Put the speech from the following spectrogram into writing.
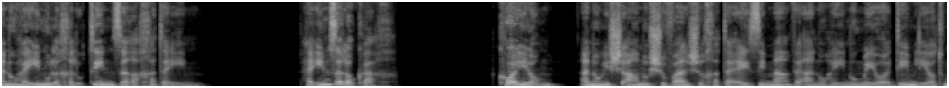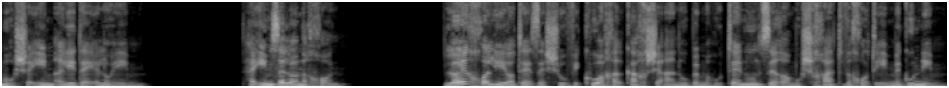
אנו היינו לחלוטין זרע חטאים. האם זה לא כך? כל יום, אנו השארנו שובל של חטאי זימה ואנו היינו מיועדים להיות מורשעים על ידי אלוהים. האם זה לא נכון? לא יכול להיות איזשהו ויכוח על כך שאנו במהותנו זרע מושחת וחוטאים מגונים.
